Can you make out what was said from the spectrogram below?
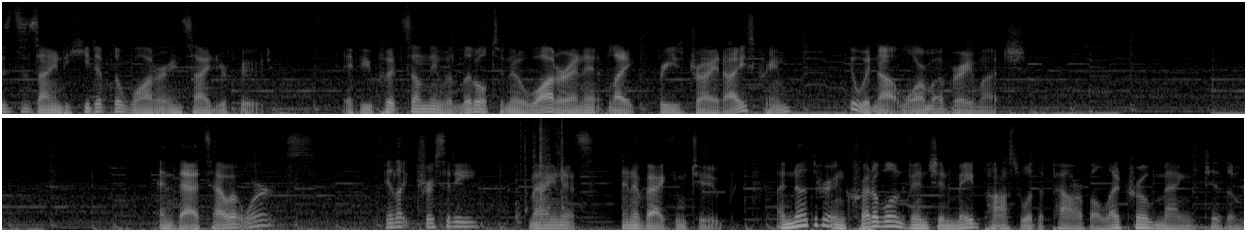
is designed to heat up the water inside your food. If you put something with little to no water in it, like freeze dried ice cream, it would not warm up very much. And that's how it works electricity, magnets, and a vacuum tube. Another incredible invention made possible with the power of electromagnetism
